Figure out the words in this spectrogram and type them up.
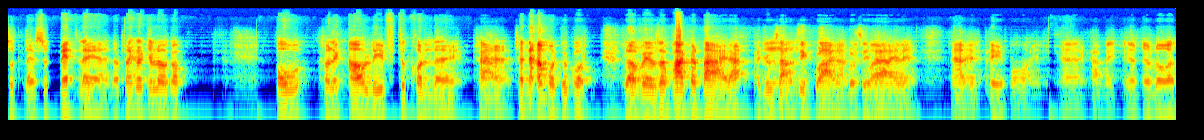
สุดๆเลยสุดเม็ดเลยอะแล้วไมเคิลเจโร่ก็ โอ้เขาเรียกเอาลิฟทุกคนเลยครับนะฮะชนะหมดทุกคน เราเฟลสักพักก็ตายแล้วอายุอืมสามสิบกว่ายังก็30เสียดายเลยนะใช่เป็นเพลย์บอยอ่านะครับไม่เริ่มจะโลก็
